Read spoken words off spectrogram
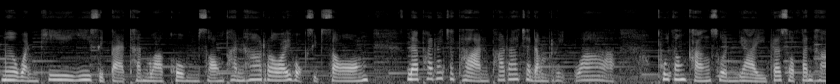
เมื่อวันที่ 28 ธันวาคม 2562 และพระราชทานพระราชดำริว่า ผู้ต้องขังส่วนใหญ่ประสบปัญหา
